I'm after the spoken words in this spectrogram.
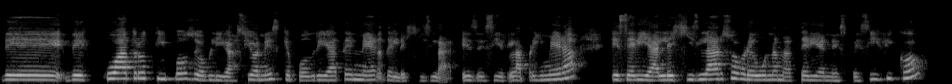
de, cuatro tipos de obligaciones que podría tener de legislar. Es decir, la primera, que sería legislar sobre una materia en específico.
